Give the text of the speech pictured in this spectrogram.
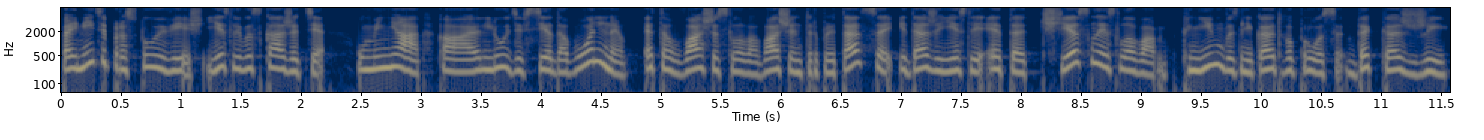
Поймите простую вещь. Если вы скажете, у меня а, люди все довольны, это ваши слова, ваша интерпретация, и даже если это честные слова, к ним возникают вопросы. Докажи.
